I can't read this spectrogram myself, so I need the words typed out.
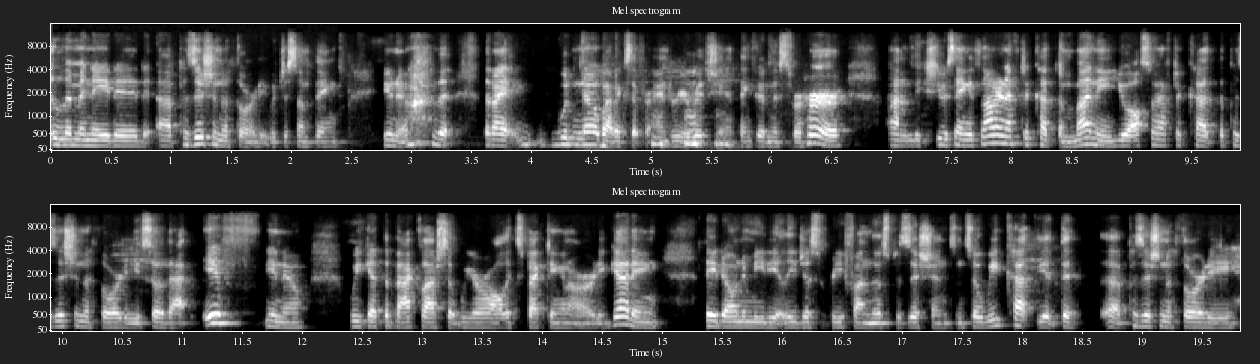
eliminated uh, position authority, which is something you know that that I wouldn't know about except for Andrea Ritchie, and thank goodness for her, um, because she was saying it's not enough to cut the money; you also have to cut the position authority, so that if you know we get the backlash that we are all expecting and are already getting, they don't immediately just refund those positions. And so we cut the, the uh, position authority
